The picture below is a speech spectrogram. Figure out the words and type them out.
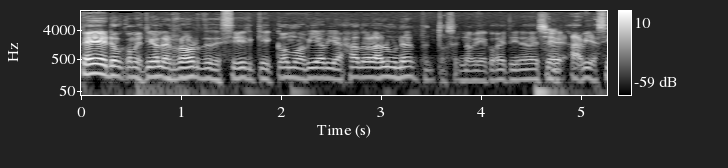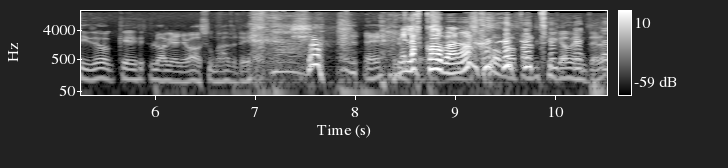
pero cometió el error de decir que como había viajado a la Luna, entonces no había cohete nada de eso, Sí. había sido que lo había llevado su madre. Eh, En la escoba, ¿no? En la escoba prácticamente, ¿no?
